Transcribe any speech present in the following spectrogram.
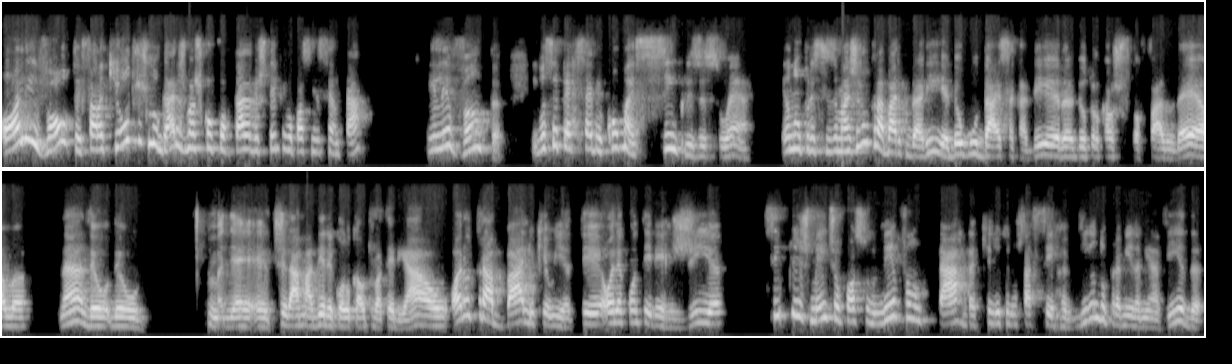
Olha em volta e fala que outros lugares mais confortáveis tem que eu possa me sentar e levanta. E você percebe quão mais simples isso é? Eu não preciso, imagina o trabalho que daria de eu mudar essa cadeira, de eu trocar o estofado dela, né? de, eu, de eu é, é, tirar a madeira e colocar outro material. Olha o trabalho que eu ia ter, olha quanta energia. Simplesmente eu posso levantar daquilo que não está servindo para mim na minha vida,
